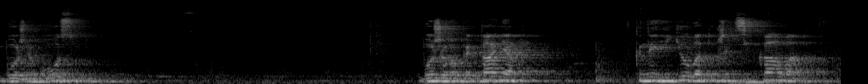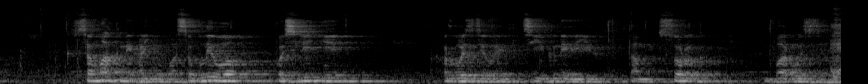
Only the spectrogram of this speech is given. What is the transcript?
Божого осуду, Божого питання. В книгі Йова дуже цікава сама книга Йова, особливо послідні розділи цієї книги, їх там 42 розділи.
